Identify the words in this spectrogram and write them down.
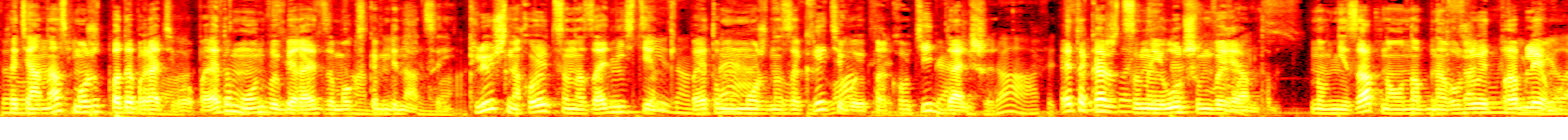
Хотя она сможет подобрать его, поэтому он выбирает замок с комбинацией. Ключ находится на задней стенке, поэтому можно закрыть его и прокрутить дальше. Это кажется наилучшим вариантом, но внезапно он обнаруживает проблему.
